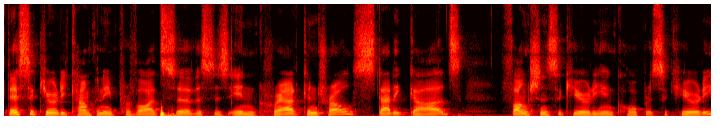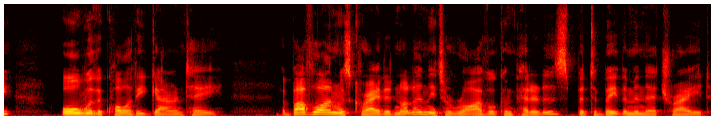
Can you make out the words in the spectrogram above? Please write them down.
Their security company provides services in crowd control, static guards, function security, and corporate security, all with a quality guarantee. Aboveline was created not only to rival competitors, but to beat them in their trade.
